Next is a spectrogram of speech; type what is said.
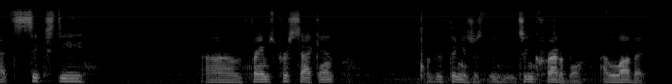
at 60 um, frames per second. This thing is just, it's incredible. I love it.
